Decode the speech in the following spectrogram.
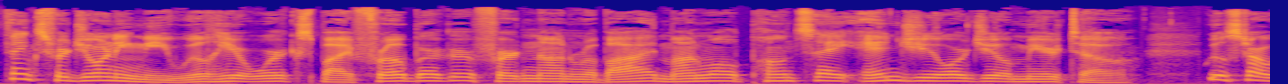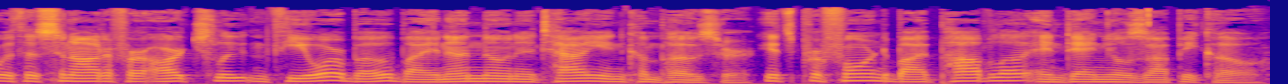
Thanks for joining me. We'll hear works by Froberger, Ferdinand Rebay, Manuel Ponce, and Giorgio Mirto. We'll start with a sonata for arch lute and theorbo by an unknown Italian composer. It's performed by Pablo and Daniel Zapico.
